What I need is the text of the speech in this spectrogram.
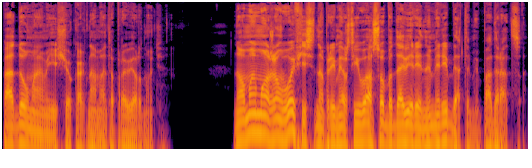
«Подумаем еще, как нам это провернуть. Но мы можем в офисе, например, с его особо доверенными ребятами подраться.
